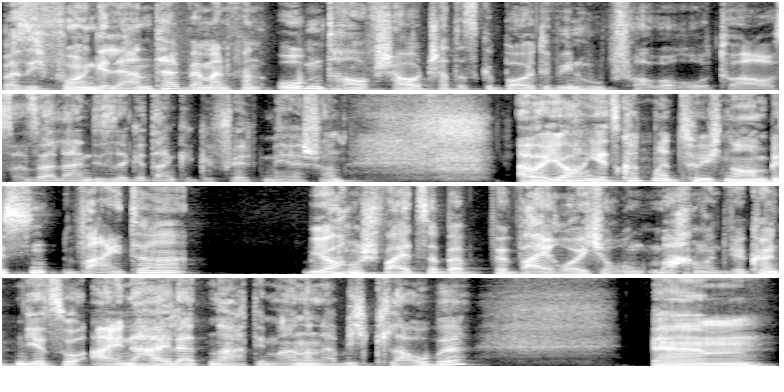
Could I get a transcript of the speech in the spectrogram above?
Was ich vorhin gelernt habe, wenn man von oben drauf schaut, schaut das Gebäude wie ein Hubschrauberrotor aus. Also allein dieser Gedanke gefällt mir ja schon. Aber Jochen, jetzt könnte man natürlich noch ein bisschen weiter Jochen Schweizer Be Beweihräucherung machen. Und wir könnten jetzt so ein Highlight nach dem anderen, aber ich glaube, ähm,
